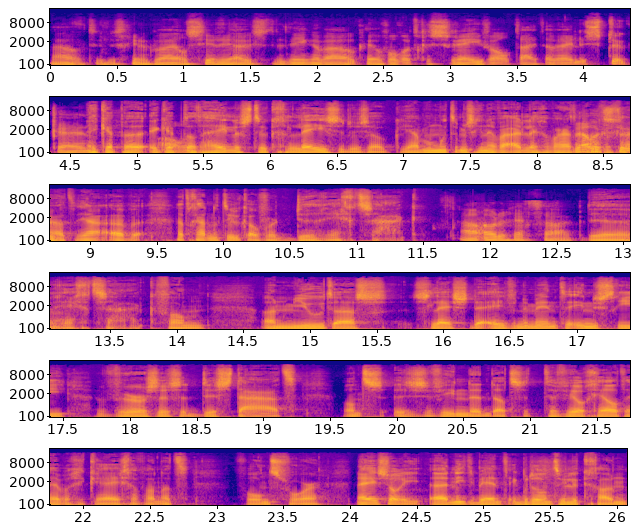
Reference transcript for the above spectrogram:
Nou, het is misschien ook wel heel serieus. De dingen waar ook heel veel wordt geschreven altijd. Dat hele stukken. En Ik heb, eh, ik heb dat hele stuk gelezen dus ook. Ja, we moeten misschien even uitleggen waar het Welk over stuk? gaat. Ja, eh, het gaat natuurlijk over de rechtszaak. oude rechtszaak. De rechtszaak van Unmute Us slash de evenementenindustrie versus de staat. Want ze vinden dat ze te veel geld hebben gekregen van het fonds voor... Nee, sorry, eh, niet de band. Ik bedoel natuurlijk gewoon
